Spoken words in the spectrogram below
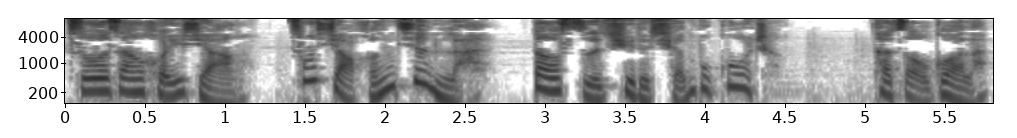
苏三回想从小恒进来到死去的全部过程，他走过来。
